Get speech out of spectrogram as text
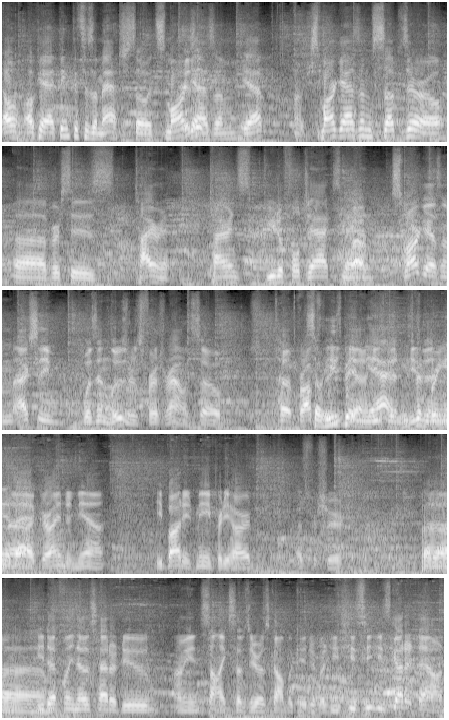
Oh, okay. I think this is a match. So it's Smarrgasm. Yep. Smarrgasm Sub Zero uh, versus Tyrant. Tyrant's beautiful Jax, man. Oh, Smarrgasm actually was in losers first round, so uh, So he's been- yeah, he's been bringing it uh, back. grinding. Yeah, he bodied me pretty hard. That's for sure. But Um, uh, he definitely knows how to do. I mean, it's not like Sub Zero is complicated, but he, he's he's got it down.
